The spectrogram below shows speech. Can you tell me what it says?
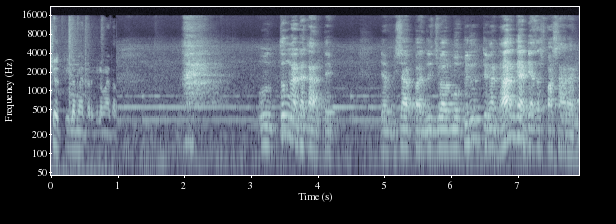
shoot kilometer kilometer untung ada kartip yang bisa bantu jual mobil dengan harga di atas pasaran.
